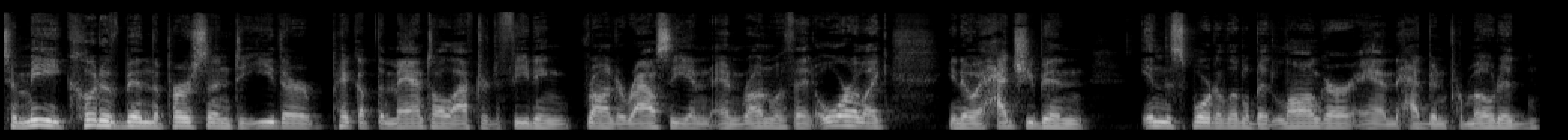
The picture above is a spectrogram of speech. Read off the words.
to me, could have been the person to either pick up the mantle after defeating Ronda Rousey and, and run with it, or like, you know, had she been in the sport a little bit longer and had been promoted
